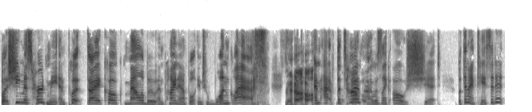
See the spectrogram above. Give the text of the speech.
But she misheard me and put Diet Coke, Malibu, and pineapple into one glass. and at the oh, time, no. I was like, oh shit. But then I tasted it.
